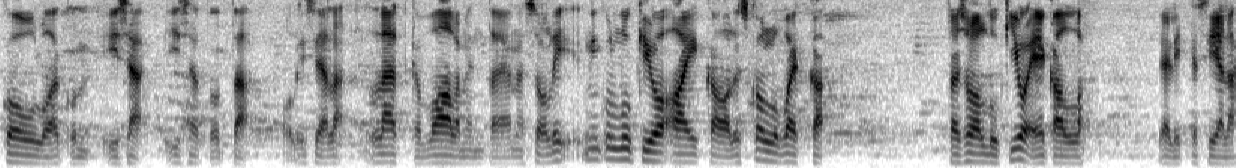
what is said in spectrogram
koulua, kun isä, isä tota, oli siellä lätkävalmentajana. Se oli niin kuin lukioaikaa, olisiko ollut vaikka, taisi olla lukio ekalla, eli siellä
